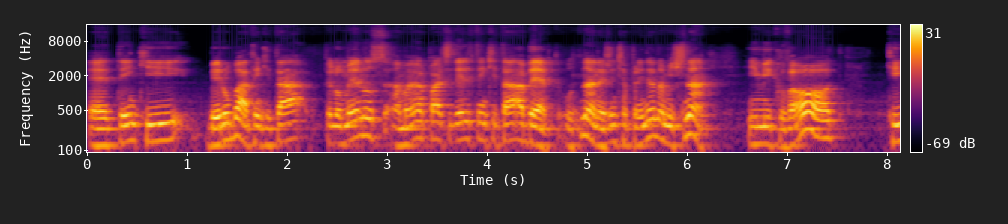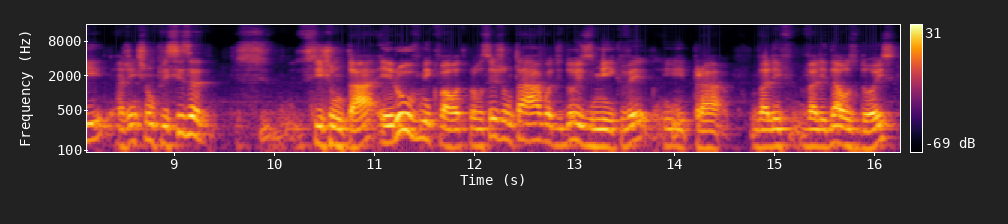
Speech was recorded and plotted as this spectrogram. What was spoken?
é, tem que berubá, tem que estar, tá, pelo menos a maior parte dele tem que estar tá aberto. O Tnan, a gente aprendeu na Mishnah, em Mikvaot, que a gente não precisa se juntar, Eruv Mikvaot, para você juntar água de dois mikve e para validar os dois,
